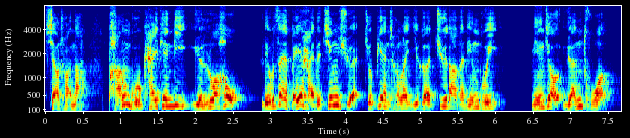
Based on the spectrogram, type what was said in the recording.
相传呐，盘古开天地陨落后，留在北海的精血就变成了一个巨大的灵龟，名叫圆驼。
